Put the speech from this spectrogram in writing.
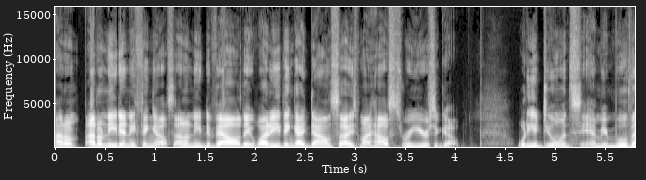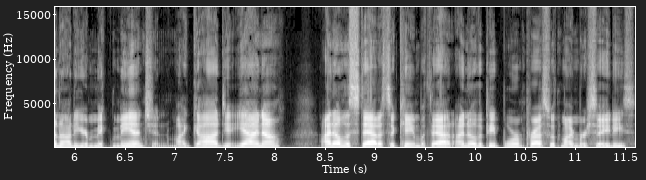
I don't. I don't need anything else. I don't need to validate. Why do you think I downsized my house three years ago? What are you doing, Sam? You're moving out of your McMansion. My God. Yeah, I know. I know the status that came with that. I know the people were impressed with my Mercedes.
